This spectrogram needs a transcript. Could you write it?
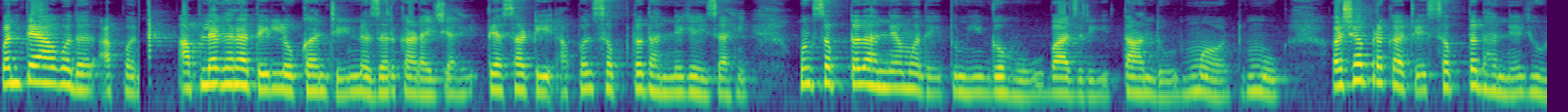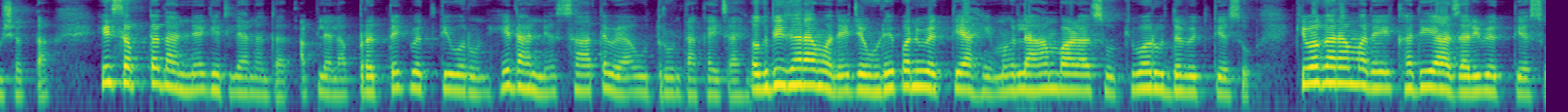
पण त्या अगोदर आपण आपल्या घरातील लोकांची नजर काढायची आहे. त्यासाठी आपण सप्तधान्य घ्यायचं आहे. मग सप्तधान्यामध्ये तुम्ही गहू बाजरी तांदूळ मठ मूग अशा प्रकारचे सप्तधान्य घेऊ शकता. हे सप्तधान्य घेतल्यानंतर आपल्याला प्रत्येक व्यक्तीवरून हे धान्य सात वेळा उतरून टाकायचं आहे. अगदी घरामध्ये जेवढे पण व्यक्ती आहे मग लहान बाळ असो किंवा वृद्ध व्यक्ती असो किंवा घरामध्ये एखादी आजारी व्यक्ती असो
